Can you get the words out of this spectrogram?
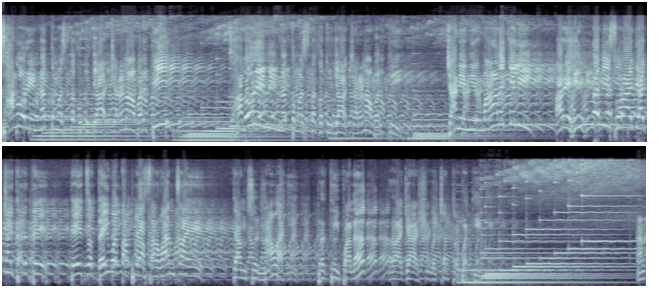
झालो रे नतमस्तक तुझ्या चरणावरती. झालो रे मी नतमस्तक तुझ्या चरणावरती. ज्याने निर्माण केली अरे हिंदवी स्वराज्याची धरते तेच दैवत आपल्या सर्वांचं आहे. त्यांचं नाव आहे प्रतिपालक राजा शिवछत्रपती. आणि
